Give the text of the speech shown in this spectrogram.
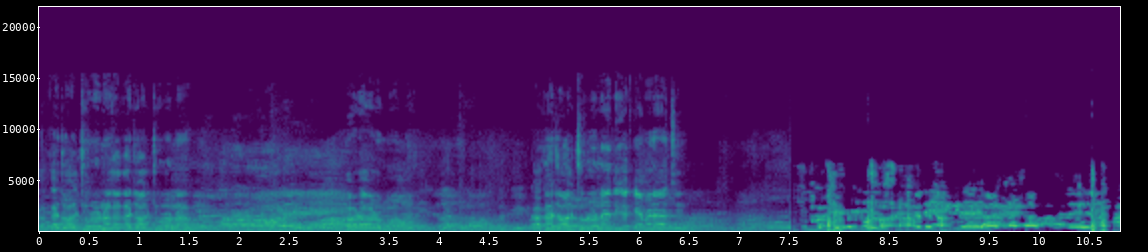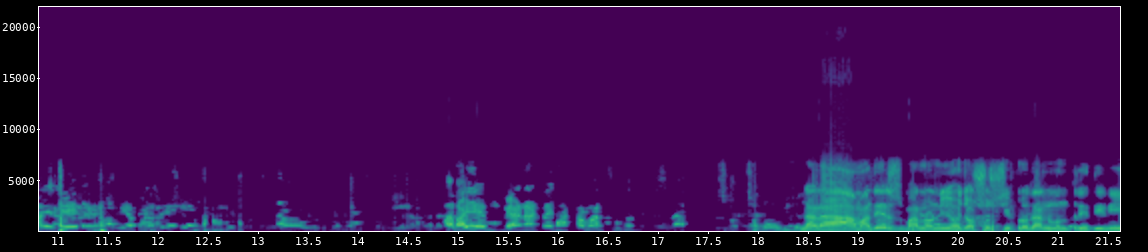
কাকা জল চুরো না কাকা জল চুরো না। কাকা জল চুরো না এদিকে ক্যামেরা আছে। না না আমাদের মাননীয় যশস্বী প্রধানমন্ত্রী তিনি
